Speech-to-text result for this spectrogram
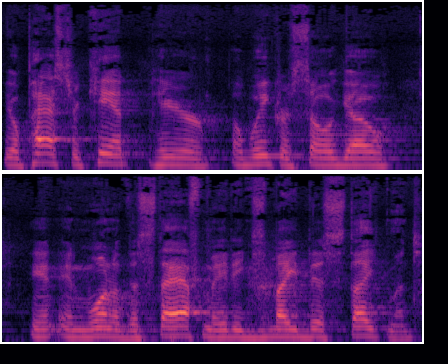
You know, Pastor Kent here a week or so ago in, in one of the staff meetings made this statement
